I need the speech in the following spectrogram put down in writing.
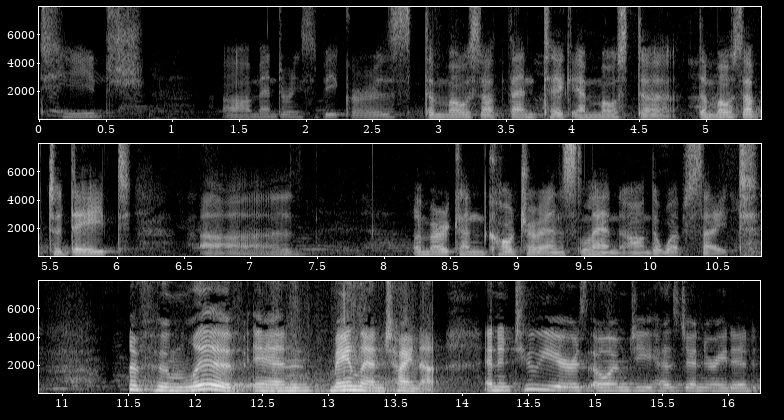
teach uh, Mandarin speakers the most authentic and most uh, the most up to date uh, American culture and slang on the website of whom live in mainland China. And in two years, OMG has generated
